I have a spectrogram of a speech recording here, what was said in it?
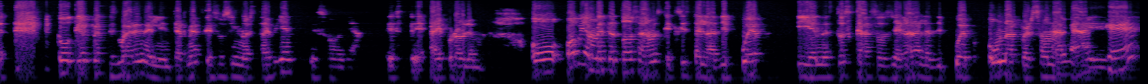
como que pesmar en el internet, eso sí no está bien, eso ya, este, hay problema. O obviamente todos sabemos que existe la deep web y en estos casos llegar a la deep web o una persona que, ¿Qué?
